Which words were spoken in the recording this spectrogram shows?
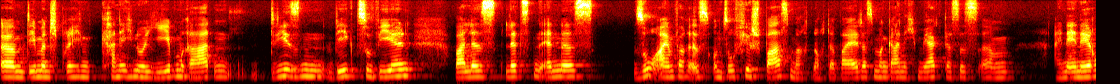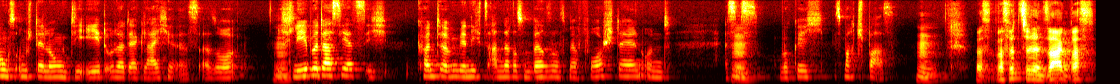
ähm, dementsprechend kann ich nur jedem raten, diesen Weg zu wählen, weil es letzten Endes so einfach ist und so viel Spaß macht noch dabei, dass man gar nicht merkt, dass es ähm, eine Ernährungsumstellung, Diät oder dergleiche ist. Also hm. ich lebe das jetzt, ich könnte mir nichts anderes und Besseres mehr vorstellen und es hm. ist wirklich, es macht Spaß. Hm. Was, was würdest du denn sagen? Was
